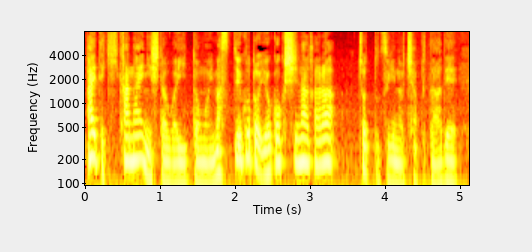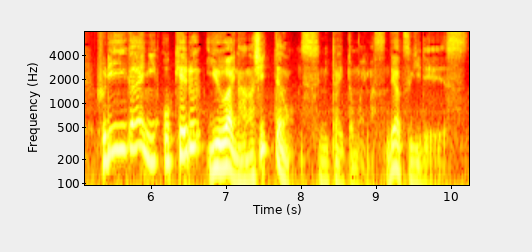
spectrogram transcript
あえて聞かないにした方がいいと思います。ということを予告しながら、ちょっと次のチャプターで、フリー以外における UI の話っていうのを進みたいと思います。では次です。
